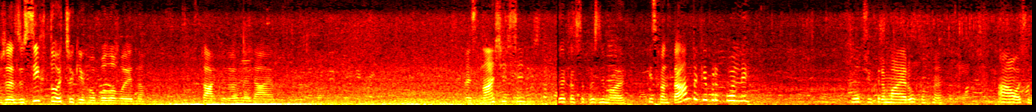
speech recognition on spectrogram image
Вже з усіх точок його було видно. Так він виглядає. Ось наші всі. Я все познімаю. Якийсь фонтан такий прикольний. Хлопчик тримає руку. А, ось він.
